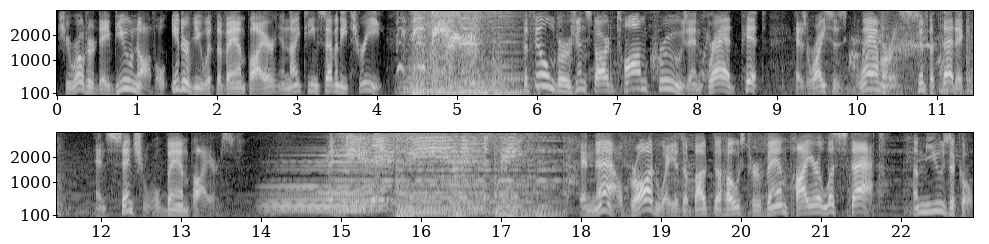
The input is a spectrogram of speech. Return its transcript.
She wrote her debut novel, Interview with the Vampire, in 1973. The film version starred Tom Cruise and Brad Pitt as Rice's glamorous, sympathetic, and sensual vampires. And now, Broadway is about to host her Vampire Lestat, a musical.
